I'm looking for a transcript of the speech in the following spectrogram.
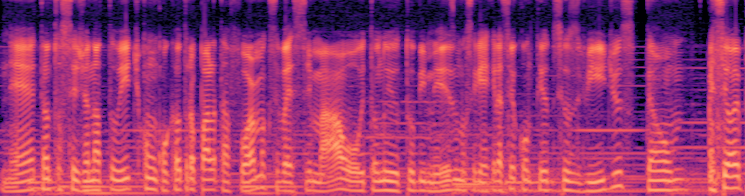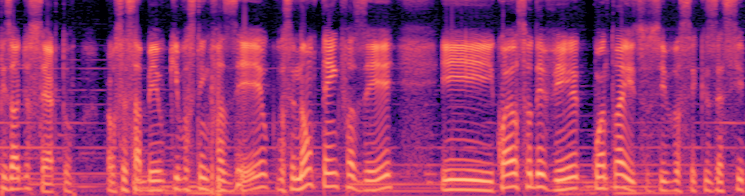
né? Tanto seja na Twitch como qualquer outra plataforma que você vai streamar ou então no YouTube mesmo, você quer criar seu conteúdo, seus vídeos. Então, esse é o episódio certo para você saber o que você tem que fazer, o que você não tem que fazer e qual é o seu dever quanto a isso, se você quiser se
